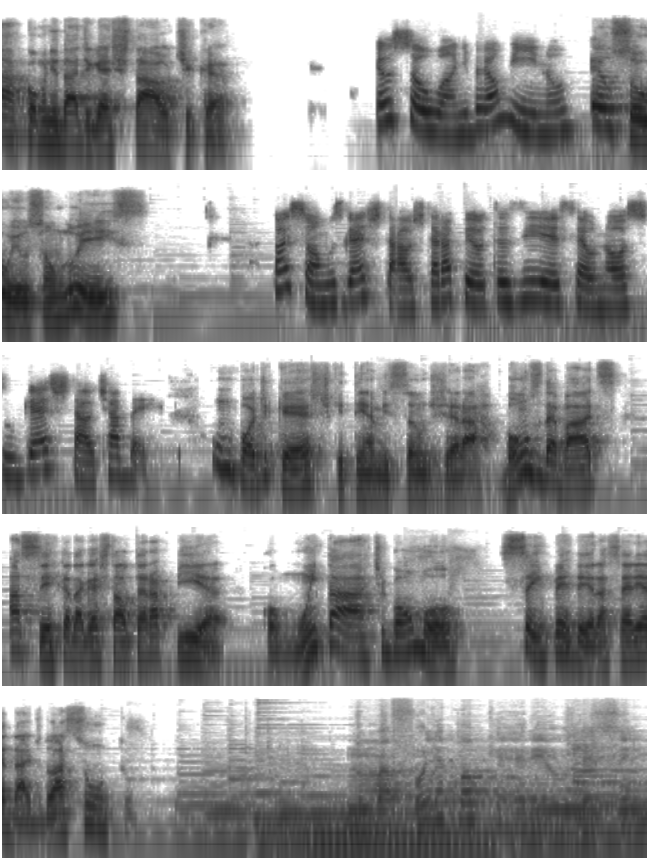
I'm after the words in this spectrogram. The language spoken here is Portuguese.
Olá, comunidade gestáltica. Eu sou o Anne Belmino. Eu sou o Wilson Luiz. Nós somos Gestalt terapeutas e esse é o nosso Gestalt Aberto. Um podcast que tem a missão de gerar bons debates acerca da Gestalt terapia, com muita arte e bom humor, sem perder a seriedade do assunto. Numa folha qualquer eu desenho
